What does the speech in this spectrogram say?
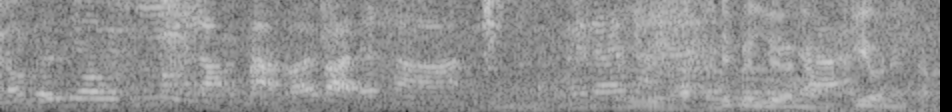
เราเดินเที่ยวที่ลำสามร้อยบาทนะคะอืมเป็นเรืออันนี้เป็นเรือนำเที่ยวนะครับ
